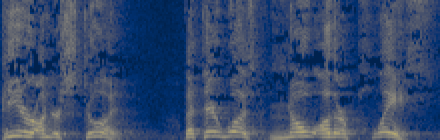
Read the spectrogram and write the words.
Peter understood that there was no other place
